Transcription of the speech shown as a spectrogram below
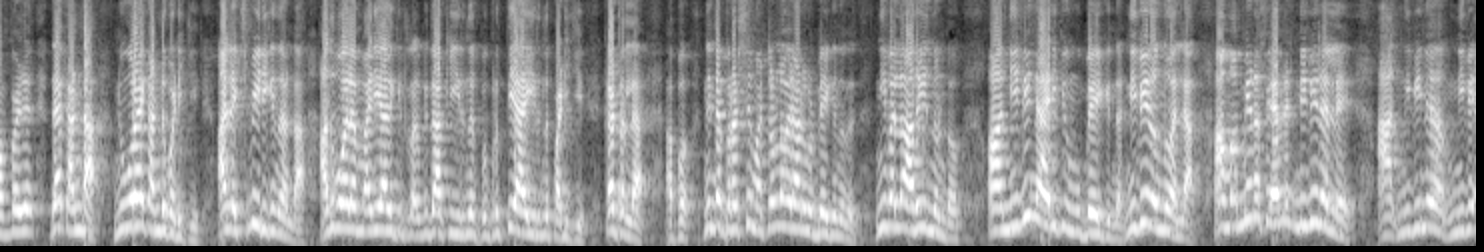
അപ്പോൾ ഇതാ കണ്ട നൂറെ കണ്ടു പഠിക്ക്. ആ ലക്ഷ്മി ഇരിക്കുന്നുണ്ട അതുപോലെ മര്യാദയ്ക്ക് ഇതാക്കി ഇരുന്ന് വൃത്തിയായി ഇരുന്ന് പഠിക്ക് കേട്ടല്ല? അപ്പോൾ നിന്റെ ബ്രഷ് മറ്റുള്ളവരാണ് ഉപയോഗിക്കുന്നത്. നീ വല്ല അറിയുന്നുണ്ടോ? ആ നിവിൻ ആയിരിക്കും ഉപയോഗിക്കുന്നത്. നിവിൻ ഒന്നുമല്ല ആ മമ്മിയുടെ ഫേവറേറ്റ് നിവിൻ അല്ലേ ആ നിവിന് നിവിൻ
